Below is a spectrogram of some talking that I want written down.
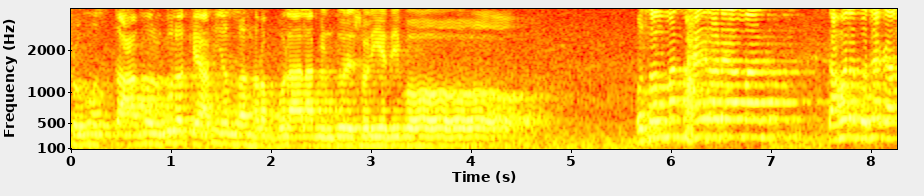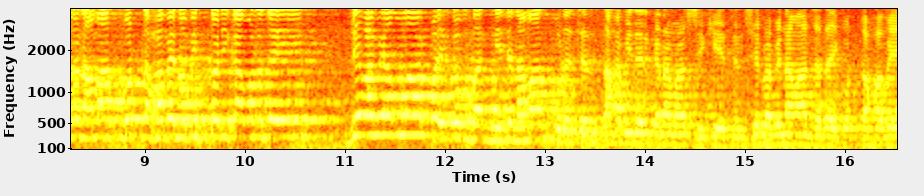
সমস্ত আমলগুলোকে আমি আল্লাহ রব্বুল আলমিন দূরে সরিয়ে দিব। মুসলমান ভাইরা রে আমার তাহলে বোঝা গেল নামাজ পড়তে হবে নবীর তরিকা অনুযায়ী। যেভাবে আল্লাহর পয়গম্বর নিজে নামাজ পড়েছেন, সাহাবিদেরকে নামাজ শিখিয়েছেন, সেভাবে নামাজ আদায় করতে হবে।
